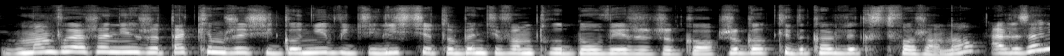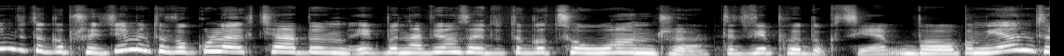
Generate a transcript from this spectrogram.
Mam wrażenie, że takim że jeśli go nie widzieliście, to będzie wam trudno uwierzyć, że go, że go kiedykolwiek stworzono. Ale zanim do tego przejdziemy, to w ogóle chciałabym jakby nawiązać do tego, co łączy te dwie produkcje, bo pomijając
